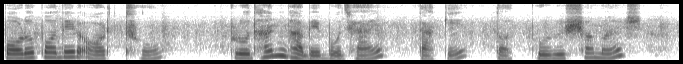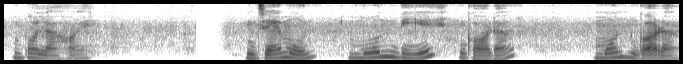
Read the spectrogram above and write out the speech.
পরপদের অর্থ প্রধানভাবে বোঝায়, তাকে তৎপুরুষ সমাস বলা হয়। যেমন, মন দিয়ে গড়া, মন গড়া।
